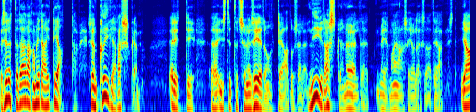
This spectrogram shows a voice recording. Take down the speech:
ja seletada ära ka, mida ei teata veel, see on kõige raskem eriti äh, institutsionaliseerunud teadusele, nii raske on öelda, et meie majas ei ole seda teadmist ja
